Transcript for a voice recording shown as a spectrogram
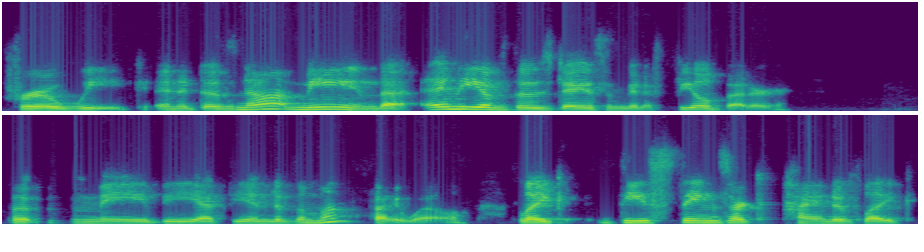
for a week and it does not mean that any of those days i'm going to feel better but maybe at the end of the month I will. Like these things are kind of like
